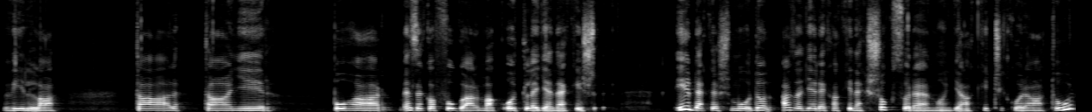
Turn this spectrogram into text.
villa, tál, tányér, pohár, ezek a fogalmak ott legyenek, és érdekes módon az a gyerek, akinek sokszor elmondja a kicsikorától,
